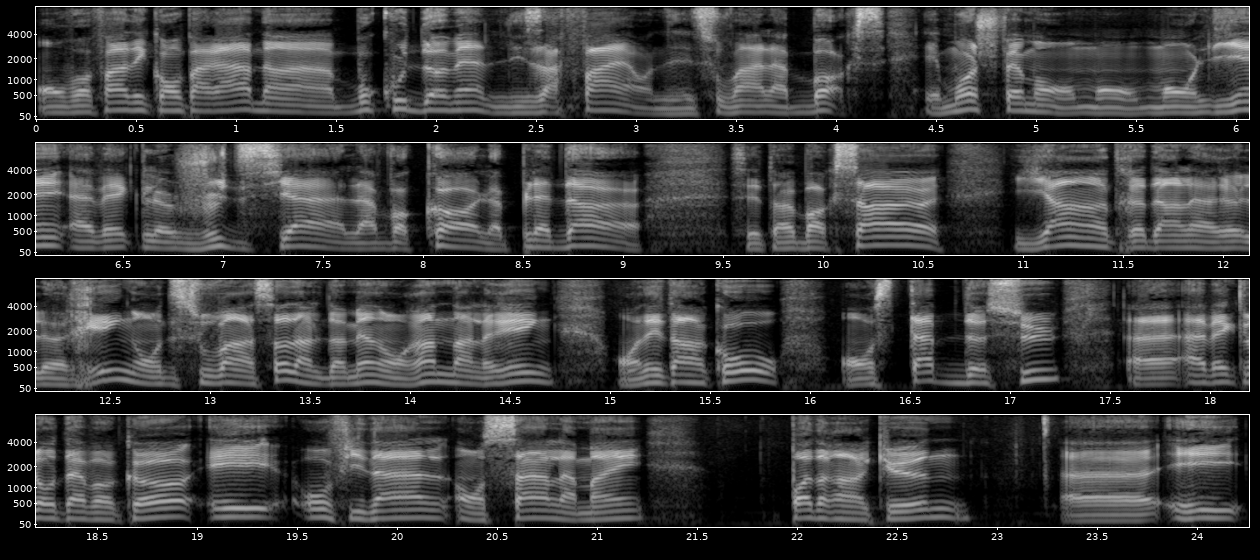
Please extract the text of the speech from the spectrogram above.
On va faire des comparables dans beaucoup de domaines. Les affaires, on est souvent à la boxe. Et moi, je fais mon, mon, mon lien avec le judiciaire, l'avocat, le plaideur. C'est un boxeur. Il entre dans le ring. On dit souvent ça dans le domaine. On rentre dans le ring. On est en cours. On se tape dessus. Euh, avec l'autre avocat et au final, on se serre la main, pas de rancune. Euh, et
